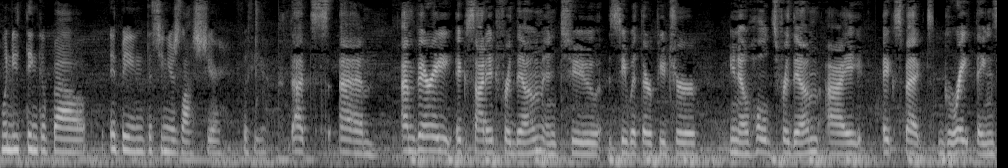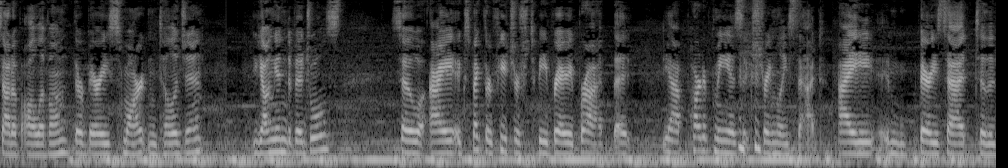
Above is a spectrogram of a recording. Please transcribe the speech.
when you think about it being the seniors last year with you? That's, um, I'm very excited for them and to see what their future, you know, holds for them. I expect great things out of all of them. They're very smart, intelligent, young individuals. So I expect their futures to be very bright. But yeah, part of me is extremely sad. I am very sad to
